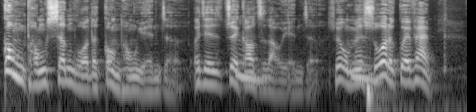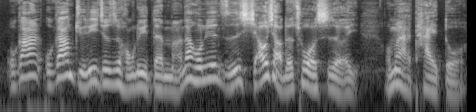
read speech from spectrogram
共同生活的共同原则，而且是最高指导原则。所以，我们所有的规范，我刚刚我刚刚举例就是红绿灯嘛，那红绿灯只是小小的措施而已，我们还太多，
